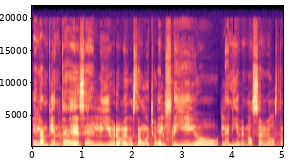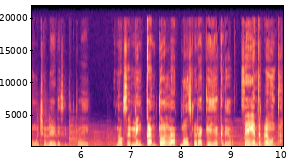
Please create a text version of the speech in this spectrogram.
El ambiente de ese libro me gusta mucho. El frío, la nieve, no sé, me gusta mucho leer ese tipo de, no sé, me encantó la atmósfera que ella creó. Siguiente pregunta.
